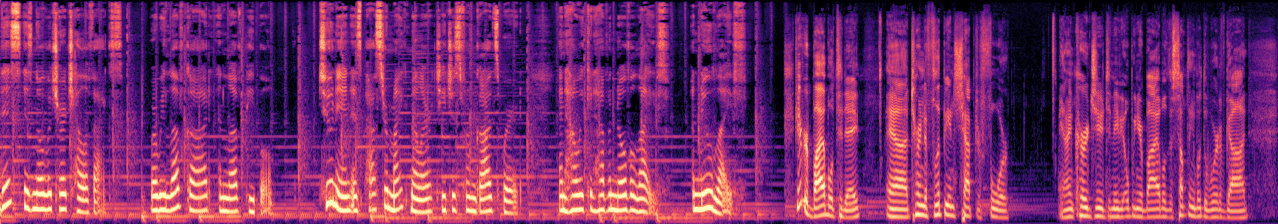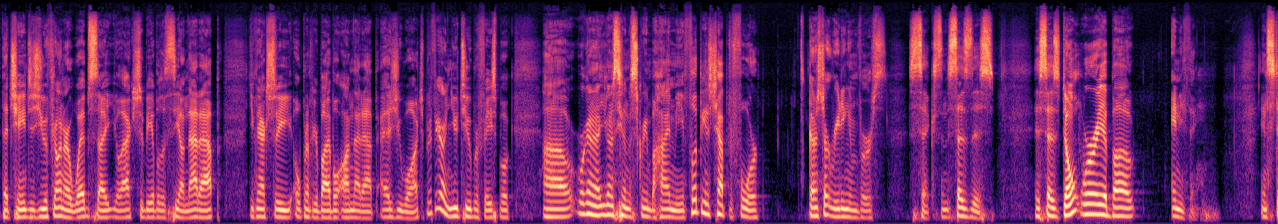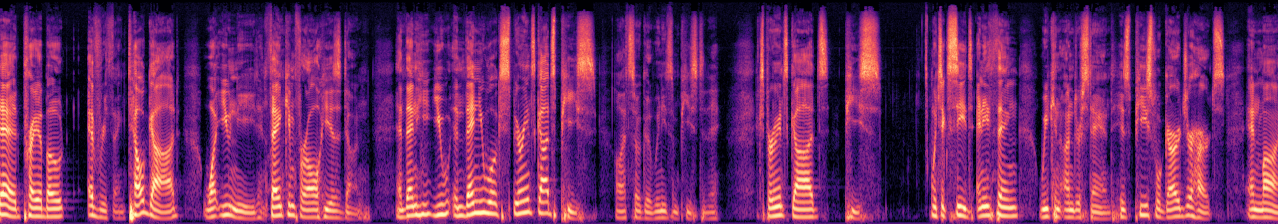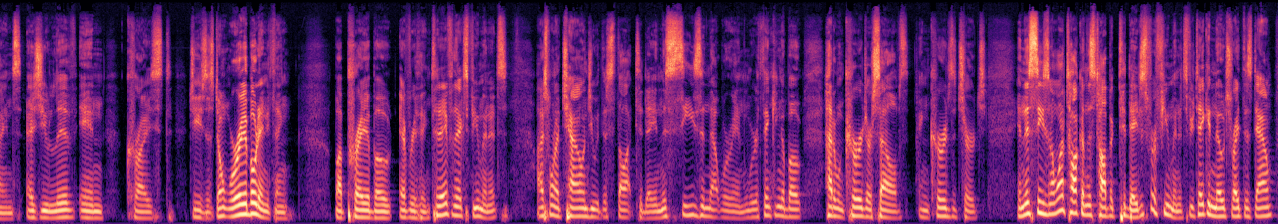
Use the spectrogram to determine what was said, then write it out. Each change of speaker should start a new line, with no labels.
This is Nova Church Halifax, where we love God and love people. Tune in as Pastor Mike Miller teaches from God's Word and how we can have a Nova life, a new life.
If you have your Bible today, uh, turn to Philippians chapter 4. And I encourage you to maybe open your Bible to something about the Word of God that changes you. If you're on our website, you'll actually be able to see on that app you can actually open up your Bible on that app as you watch. But if you're on YouTube or Facebook, uh, we're gonna you're gonna see on the screen behind me Philippians chapter four. I'm gonna start reading in verse six, and it says this. It says, "Don't worry about anything. Instead, pray about everything. Tell God what you need and thank Him for all He has done." and then he you and then you will experience God's peace. Oh, that's so good. We need some peace today. Experience God's peace, which exceeds anything we can understand. His peace will guard your hearts and minds as you live in Christ Jesus. Don't worry about anything, but pray about everything. Today, for the next few minutes, I just want to challenge you with this thought today in this season that we're in. We're thinking about how to encourage ourselves, encourage the church. In this season, I want to talk on this topic today, just for a few minutes. If you're taking notes, write this down.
